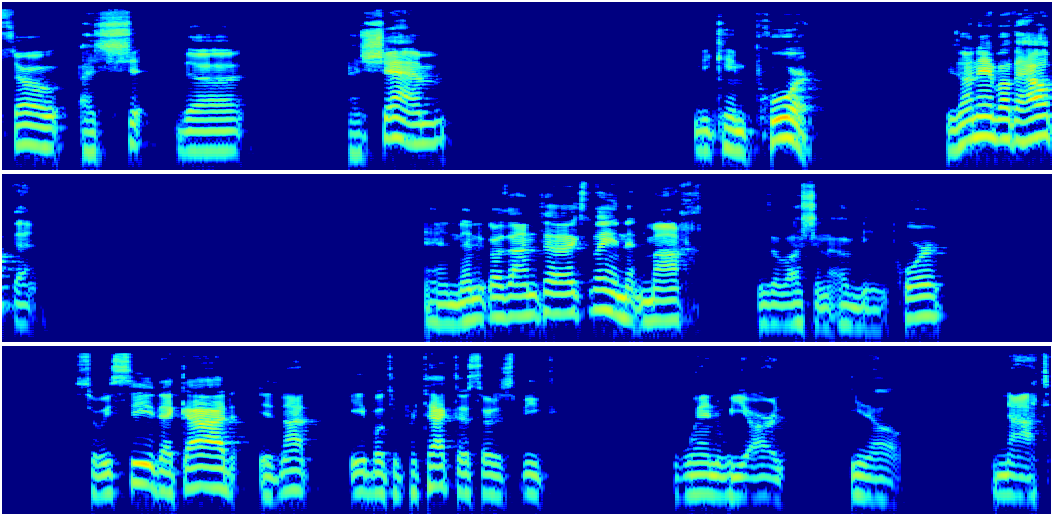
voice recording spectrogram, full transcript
so the Hashem became poor. He's unable to help them. And then it goes on to explain that mach is a lesson of being poor. So we see that God is not able to protect us, so to speak, when we are, you know, not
